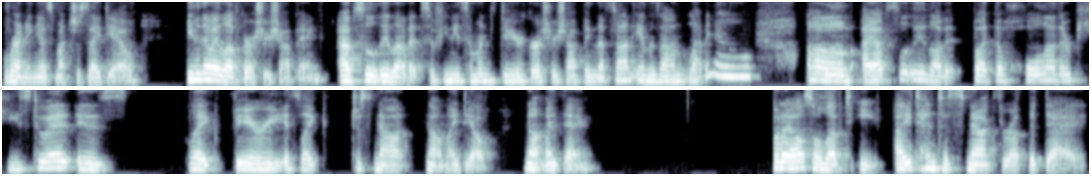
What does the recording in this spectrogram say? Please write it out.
running as much as I do. Even though I love grocery shopping, absolutely love it. So if you need someone to do your grocery shopping that's not Amazon, let me know. Um, I absolutely love it. But the whole other piece to it is like very, it's like just not not my deal, not my thing. But I also love to eat. I tend to snack throughout the day.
